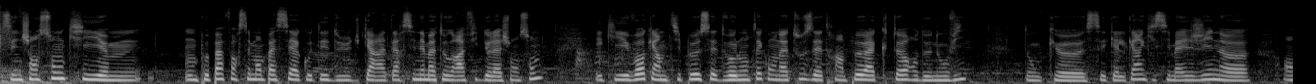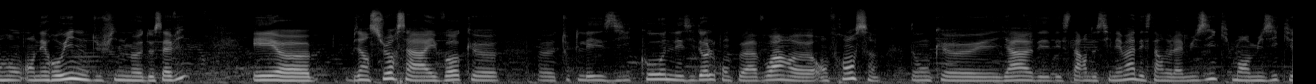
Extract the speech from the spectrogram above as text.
C'est une chanson qui, euh, on ne peut pas forcément passer à côté du caractère cinématographique de la chanson et qui évoque un petit peu cette volonté qu'on a tous d'être un peu acteurs de nos vies. Donc euh, c'est quelqu'un qui s'imagine euh, en, héroïne du film de sa vie. Et euh, bien sûr, ça évoque toutes les icônes, les idoles qu'on peut avoir en France. Donc il y a des, des, stars de cinéma, des stars de la musique. Moi en musique,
